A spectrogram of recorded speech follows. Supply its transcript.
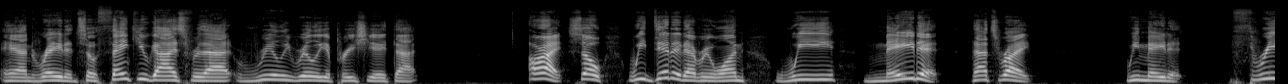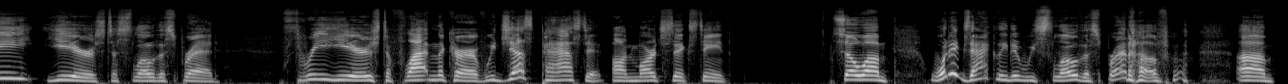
and rated. So thank you guys for that. Really, really appreciate that. All right, so we did it, everyone. We made it. That's right. We made it. Three years to slow the spread, three years to flatten the curve. We just passed it on March 16th. So, um, what exactly did we slow the spread of? um,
